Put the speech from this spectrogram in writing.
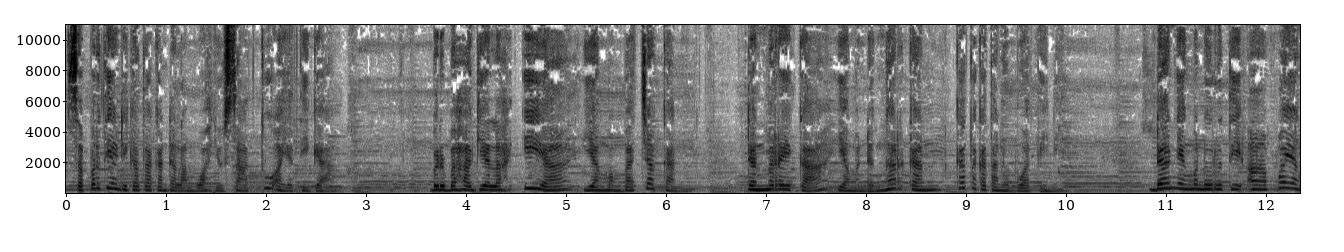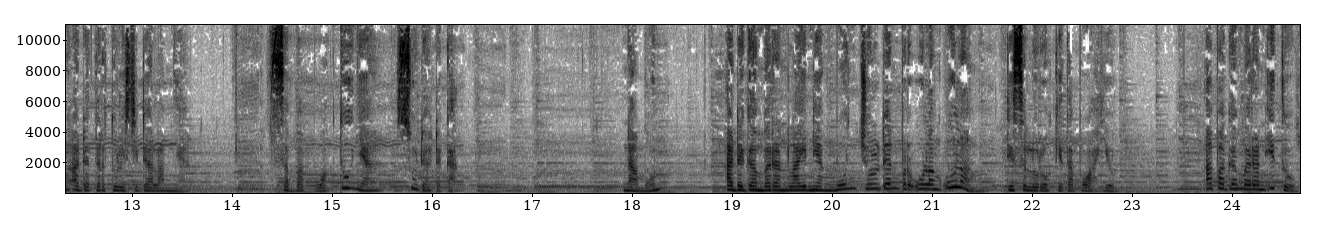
seperti yang dikatakan dalam Wahyu 1 ayat 3, Berbahagialah ia yang membacakan dan mereka yang mendengarkan kata-kata nubuat ini, dan yang menuruti apa yang ada tertulis di dalamnya, sebab waktunya sudah dekat. Namun, ada gambaran lain yang muncul dan berulang-ulang di seluruh kitab Wahyu. Apa gambaran itu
